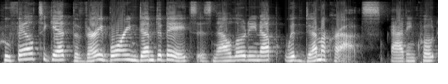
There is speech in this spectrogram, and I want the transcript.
who failed to get the very boring Dem debates, is now loading up with Democrats, adding, quote,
